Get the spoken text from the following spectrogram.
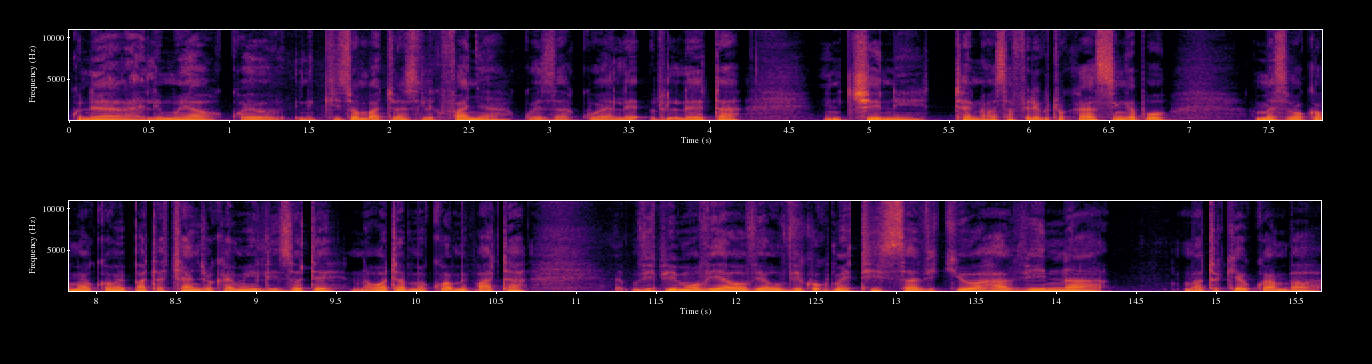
kuendelea na elimu yao. Kwa hiyo ni kitu ambacho nastahili kufanya kuweza kuwaleta nchini tena. Wasafiri kutoka Singapore wamesema kwamba wamepata chanjo kamili zote na wote wamekuwa wamepata vipimo vyao vya uviko kumi na tisa vikiwa havina matokeo kwamba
